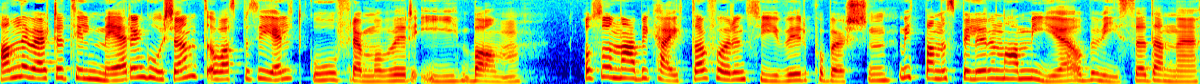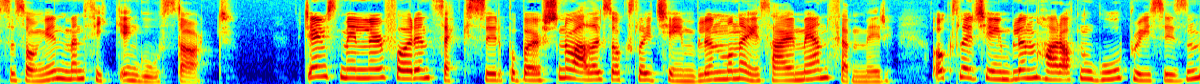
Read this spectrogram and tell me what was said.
Han leverte til mer enn godkjent og var spesielt god fremover i banen. Også Nabi Keita får en syver på børsen. Midtbanespilleren har mye å bevise denne sesongen, men fikk en god start. James Milner får en sekser på børsen, og Alex Oxlade Chamberlain må nøye seg med en femmer. Oxlade Chamberlain har hatt en god preseason,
